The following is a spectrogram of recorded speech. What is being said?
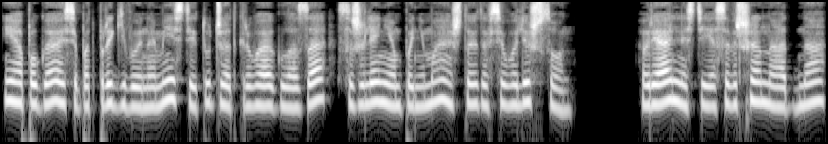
Я пугаюсь и подпрыгиваю на месте и тут же открываю глаза, с сожалением понимая, что это всего лишь сон. В реальности я совершенно одна,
